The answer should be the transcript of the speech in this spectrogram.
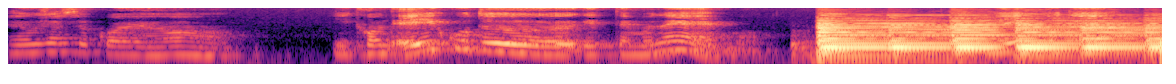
배우셨을 거예요. 이건 A 코드이기 때문에 뭐 A 코드,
